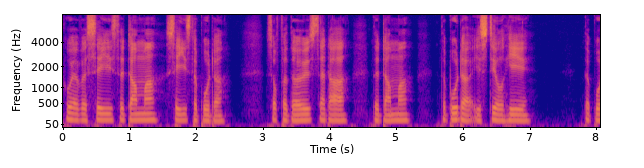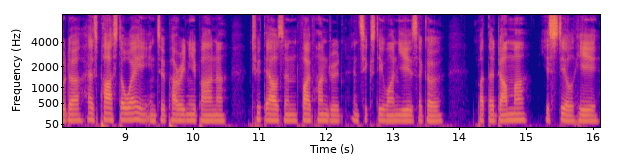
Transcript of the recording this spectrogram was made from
Whoever sees the Dhamma sees the Buddha. So for those that are the Dhamma, the Buddha is still here. The Buddha has passed away into parinibbana 2561 years ago, but the Dhamma is still here.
